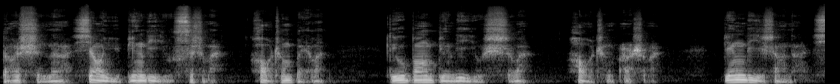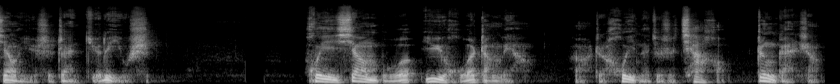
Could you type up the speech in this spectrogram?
当时呢，项羽兵力有四十万，号称百万；刘邦兵力有十万，号称二十万。兵力上呢，项羽是占绝对优势。会项伯欲活张良，啊，这会呢就是恰好正赶上，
